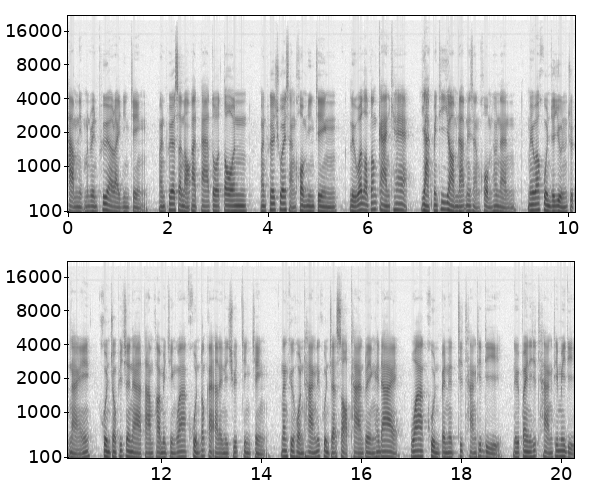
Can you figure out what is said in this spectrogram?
ทำเนี่ยมันเป็นเพื่ออะไรจริง ๆ มันเพื่อสนองอัตราตัวตน มันเพื่อช่วยสังคมจริง ๆ หรือว่าเราต้องการแค่อยากเป็นที่ยอมรับในสังคมเท่านั้น ไม่ว่าคุณจะอยู่ในจุดไหน คุณจงพิจารณาตามความเป็นจริงว่าคุณต้องการอะไรในชีวิตจริง ๆ นั่นคือหนทางที่คุณจะสอบทานตัวเองให้ได้ ว่าคุณเป็นในทิศทางที่ดี หรือไปในทิศทางที่ไม่ดี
